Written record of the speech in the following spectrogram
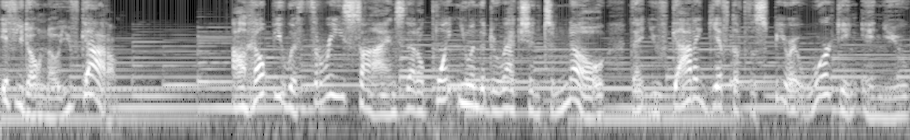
if you don't know you've got them? I'll help you with three signs that'll point you in the direction to know that you've got a gift of the Spirit working in you,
